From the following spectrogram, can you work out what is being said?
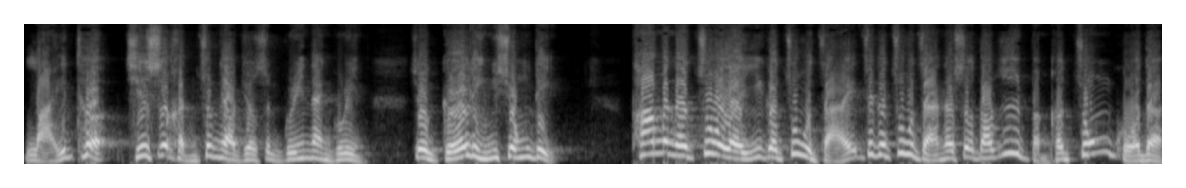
莱特，其实很重要就是 Green and Green，就格林兄弟。他们呢做了一个住宅，这个住宅呢受到日本和中国的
